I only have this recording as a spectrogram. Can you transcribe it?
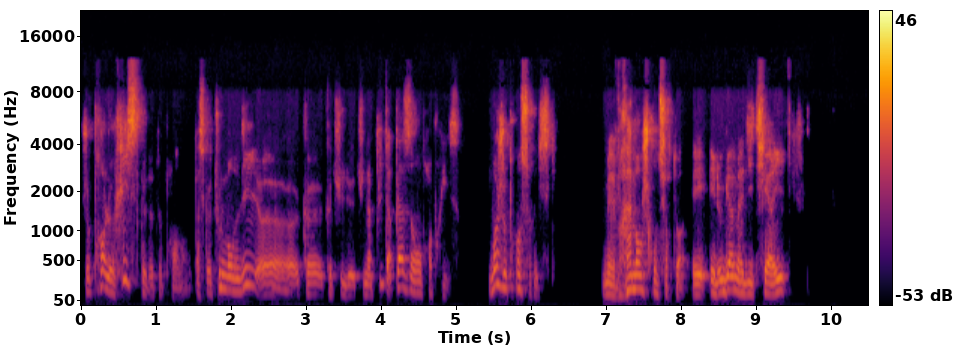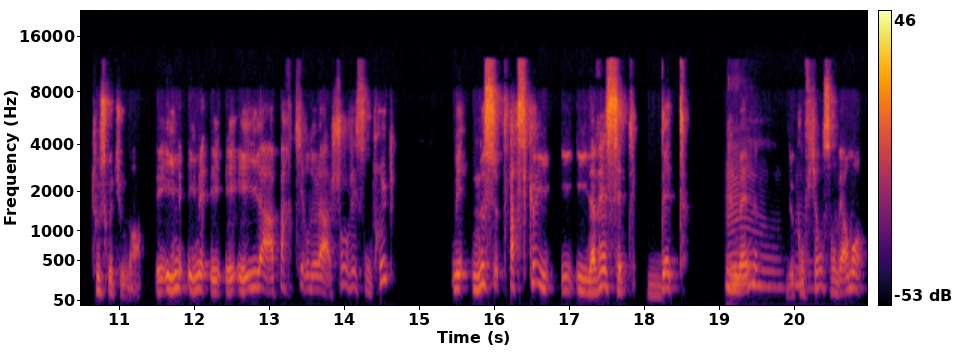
je prends le risque de te prendre. Parce que tout le monde dit euh, que, tu, tu n'as plus ta place dans l'entreprise. Moi, je prends ce risque. mais vraiment, je compte sur toi. Et, le gars m'a dit, Thierry, tout ce que tu voudras. Et il, a, à partir de là, changé son truc, mais ne parce qu'il il avait cette dette humaine mmh, de mmh. confiance envers moi.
